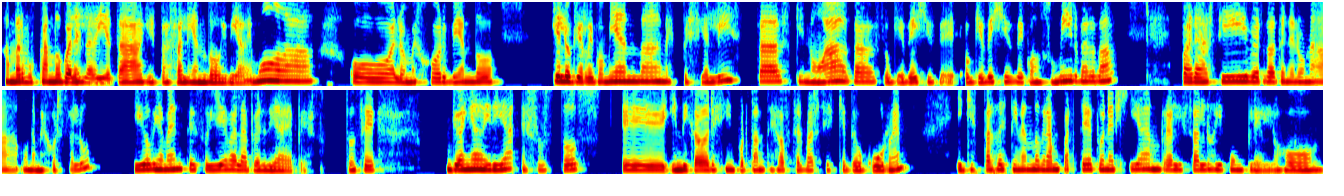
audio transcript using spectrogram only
Andar buscando cuál es la dieta que está saliendo hoy día de moda o a lo mejor viendo qué es lo que recomiendan especialistas que no hagas o que dejes de, o que dejes de consumir, ¿verdad? Para así, ¿verdad?, tener una, una mejor salud. Y obviamente eso lleva a la pérdida de peso. Entonces, yo añadiría esos dos eh, indicadores importantes a observar si es que te ocurren y que estás destinando gran parte de tu energía en realizarlos y cumplirlos o,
